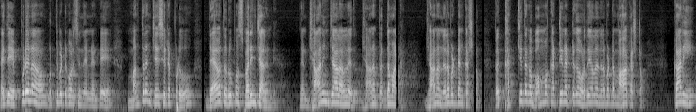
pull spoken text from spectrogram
అయితే ఎప్పుడైనా గుర్తుపెట్టుకోవాల్సింది ఏంటంటే మంత్రం చేసేటప్పుడు దేవత రూపం స్మరించాలండి. నేను ధ్యానించాలనలేదు. ధ్యానం పెద్ద మాట. ధ్యానం నిలబడడం కష్టం. ఖచ్చితంగా బొమ్మ కట్టినట్టుగా హృదయంలో నిలబడడం మహా కష్టం. కానీ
